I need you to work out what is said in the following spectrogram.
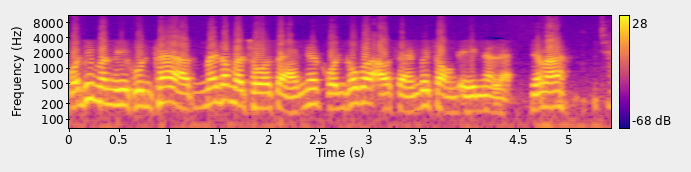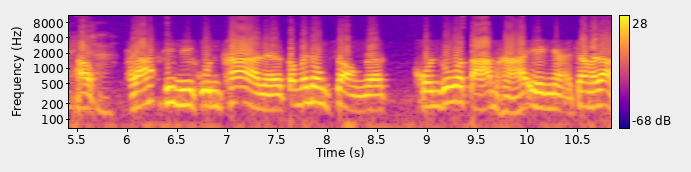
คนที่มันมีคุณค่าไม่ต้องมาโชว์แสงเนี่ยคนเขาก็เอาแสงไปส่องเองนั่นแหละใช่ไหมใช่เอาค่ะพระที่มีคุณค่าเนี่ย ต้องไม่ต้องส่องเลยคนเขาก็ตามหาเองอะใช่ไหมล่ะ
